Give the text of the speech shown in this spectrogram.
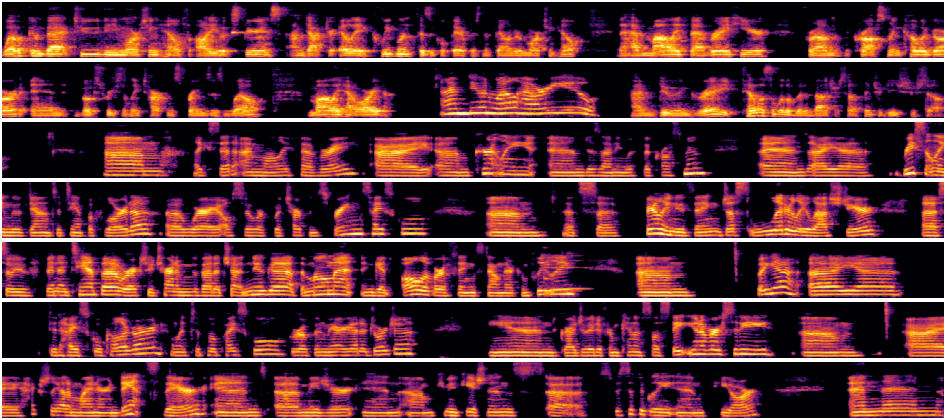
Welcome back to the Marching Health audio experience. I'm Dr. Elliot Cleveland, physical therapist and founder of Marching Health, and I have Molly Favret here from the Crossmen Color Guard and most recently Tarpon Springs as well. Molly, how are you? I'm doing well. How are you? I'm doing great. Tell us a little bit about yourself. Introduce yourself. Um, like I said, I'm Molly Favret. I um, currently am designing with the Crossmen and I uh, recently moved down to Tampa, Florida, uh, where I also work with Tarpon Springs High School. Um, that's a fairly new thing, just literally last year. Uh, so we've been in Tampa. We're actually trying to move out of Chattanooga at the moment and get all of our things down there completely. Um, but yeah, I uh, did high school color guard, went to Pope High School, grew up in Marietta, Georgia, and graduated from Kennesaw State University. Um, I actually had a minor in dance there and a major in um, communications, uh, specifically in PR. And then,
